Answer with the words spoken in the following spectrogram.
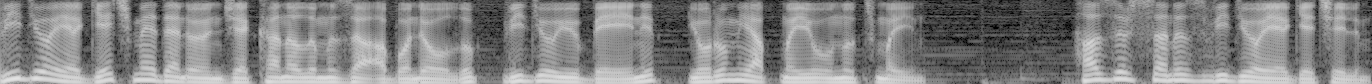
Videoya geçmeden önce kanalımıza abone olup, videoyu beğenip, yorum yapmayı unutmayın. Hazırsanız videoya geçelim.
